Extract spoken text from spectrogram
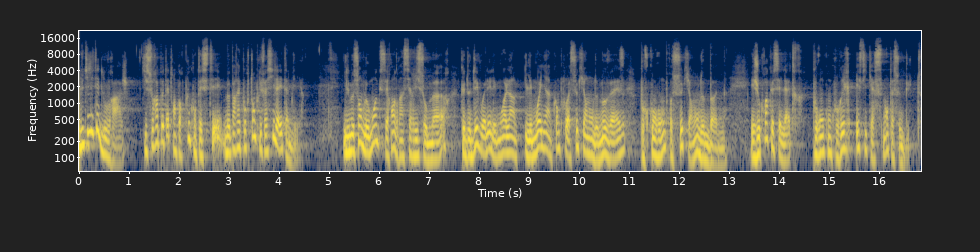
L'utilité de l'ouvrage, qui sera peut-être encore plus contestée, me paraît pourtant plus facile à établir. Il me semble au moins que c'est rendre un service aux mœurs que de dévoiler les moyens, qu'emploient ceux qui en ont de mauvaises pour corrompre ceux qui en ont de bonnes. Et je crois que ces lettres, pourront concourir efficacement à ce but.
